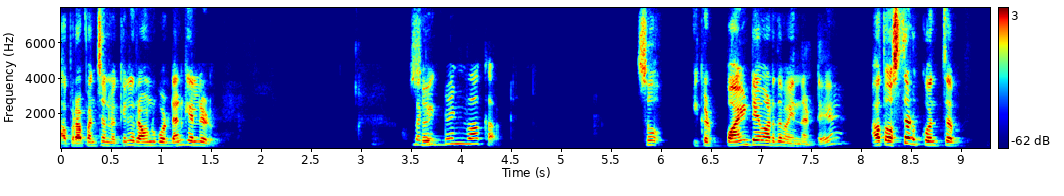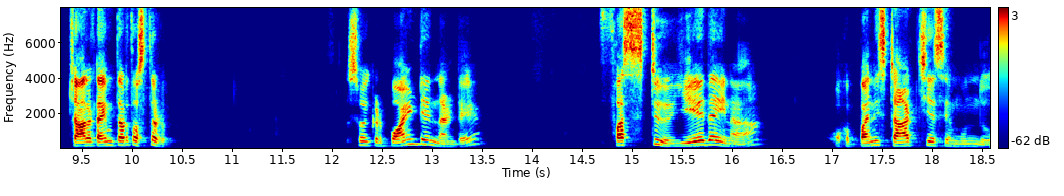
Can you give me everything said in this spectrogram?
ఆ ప్రపంచంలోకి వెళ్ళి రౌండ్ కొట్టడానికి వెళ్ళాడు. సో ఇక్కడ పాయింట్ ఏం అర్థమైందంటే అతను వస్తాడు కొంచెం చాలా టైం తర్వాత వస్తాడు. సో ఇక్కడ పాయింట్ ఏంటంటే ఫస్ట్ ఏదైనా ఒక పని స్టార్ట్ చేసే ముందు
